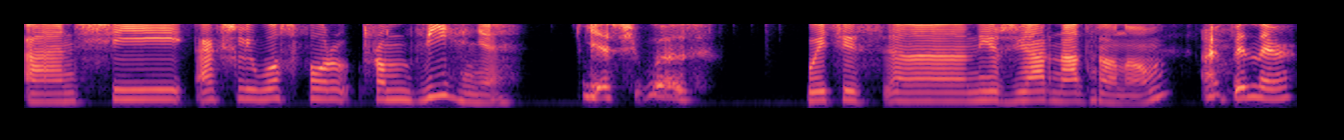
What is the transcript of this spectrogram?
And she actually was for from Vyhne. Yes, she was. Which is uh, near Žiar nad Hronom. I've been there.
